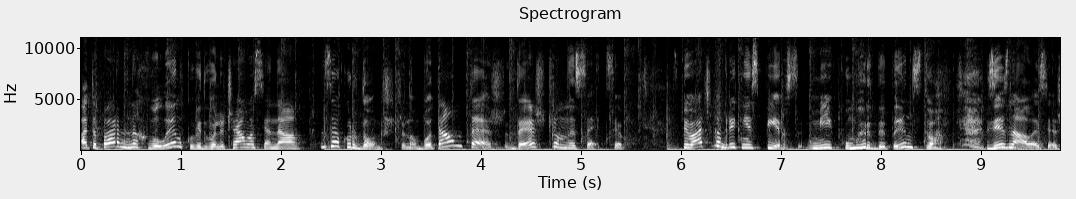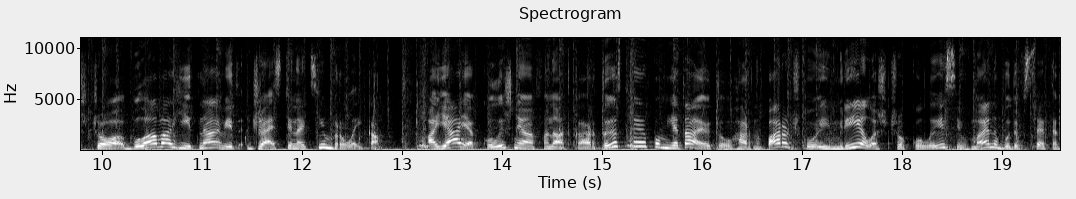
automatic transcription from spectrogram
А тепер на хвилинку відволічемося на закордонщину, бо там теж дещо несеться. Співачка Брітні Спірс, мій кумир дитинства, зізналася, що була вагітна від Джастіна Тімберлейка. А я, як колишня фанатка артистки, пам'ятаю ту гарну парочку і мріяла, що колись і в мене буде все так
